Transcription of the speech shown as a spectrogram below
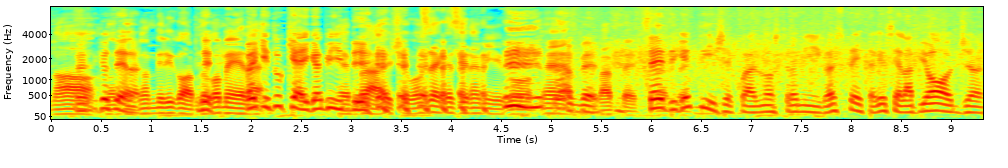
No, Eh, non- non mi ricordo com'era. Perché tu che hai capito? Eh, bravo, cioè, cos'è che sei un amico? Eh, vabbè. vabbè, Senti, vabbè. che dice qua il nostro amico? Aspetta, che sia la pioggia.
